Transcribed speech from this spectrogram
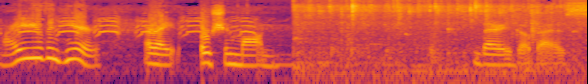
Why are you even here? Alright, Ocean Mon. There you go, guys.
